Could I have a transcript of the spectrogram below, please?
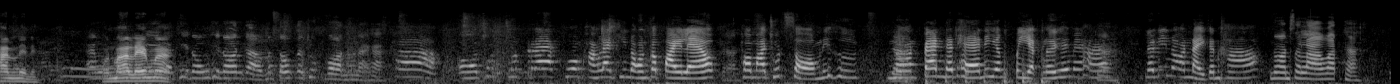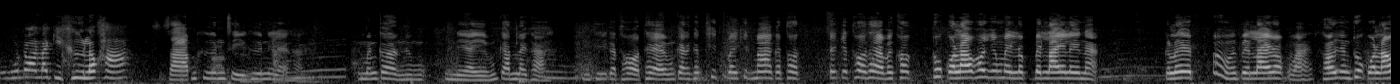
ทันเลยเนี่ย มันมาแรงมาก ที่นอนที่นอนกับมันโต๊ะกับชุดก่อนนั่นแหละค่ะ ค่ะอ๋อชุดชุดแรกช่วงครั้งแรกที่นอนก็ไปแล้ว จ้ะพอมาชุดสองนี่คือจ้ะนอนแป้นแท้ๆนี่ยังเปียกเลยใช่ไหมคะ จ้ะ แล้วนี่นอนไหนกันคะนอนสลาวัดค่ะโอ้นอนมากี่คืนแล้วคะ สามคืนสี่คืนนี่แหละค่ะ มันก็ยังเหนื่อยเหมือนกันเลยค่ะบางทีก็ทอดแท้เหมือนกันก็คิดไปคิดมากก็ทอดแต่จะทอดแท้ไม่เขาทุกข์กว่าเราเขายังไม่เป็นไรเลยน่ะ ก็เลยเอ้าไม่เป็นไรหรอกว่ะเขายังทุกข์กว่าเรา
